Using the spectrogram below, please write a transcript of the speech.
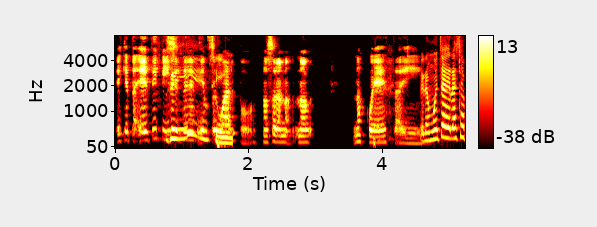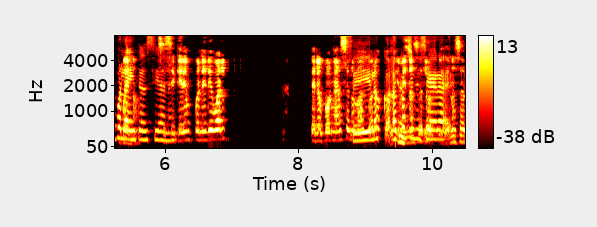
Es que es difícil tener tiempo sí. igual, po. Nosotros no, no- nos cuesta y... Pero muchas gracias por las bueno, intenciones. Si se quieren poner igual, pero pónganse Sí, nomás los- los las no sí se no se.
